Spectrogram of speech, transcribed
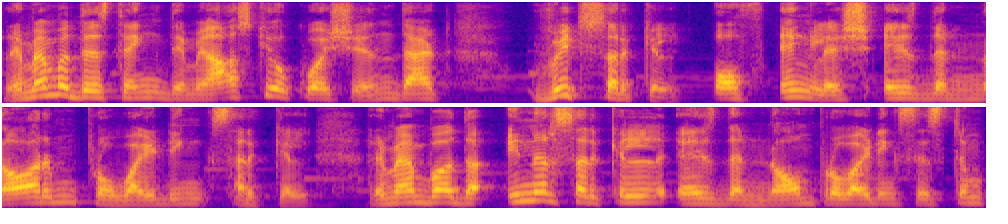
Remember this thing, they may ask you a question that which circle of English is the norm providing circle. Remember the inner circle is the norm providing system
